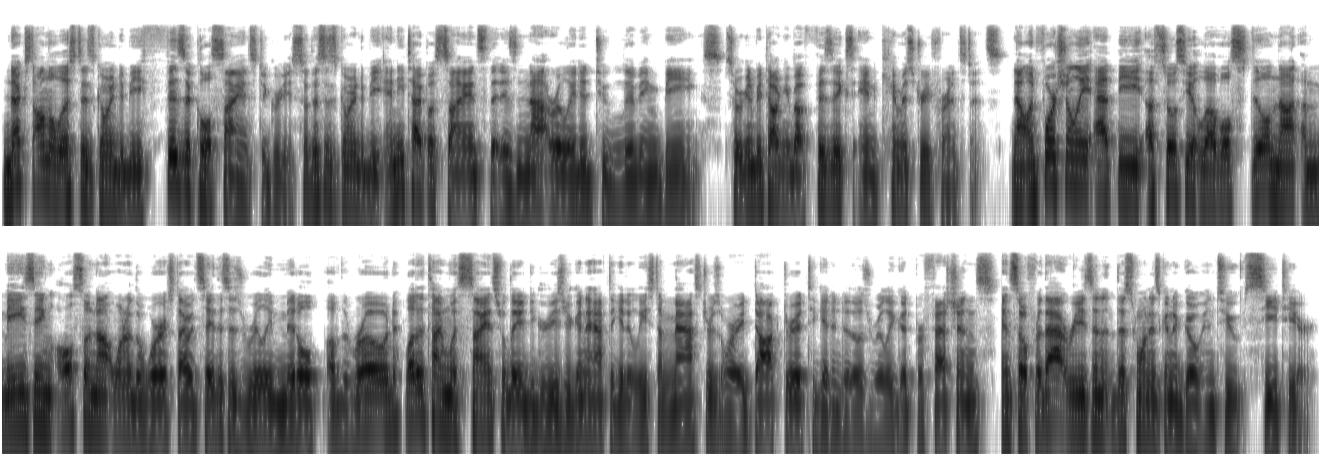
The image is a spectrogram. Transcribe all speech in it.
Next on the list is going to be physical science degrees. So this is going to be any type of science that is not related to living beings. So we're going to be talking about physics and chemistry, for instance. Now, unfortunately, at the associate level, still not amazing, also not one of the worst. I would say this is really middle of the road. A lot of the time with science related degrees, you're going to have to get at least a master's or a doctorate to get into those really good professions. And so for that reason, this one is going to go into C tier.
